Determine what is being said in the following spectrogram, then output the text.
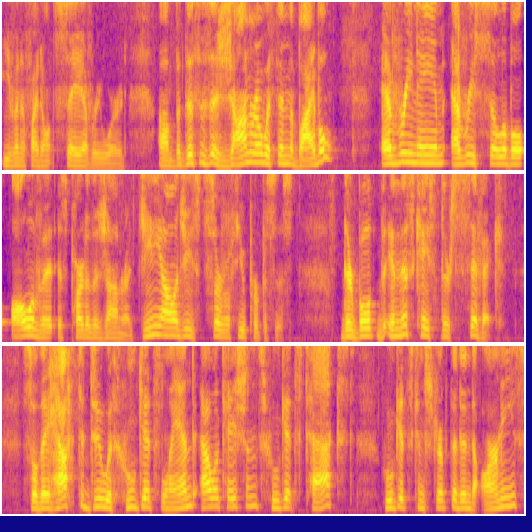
even if I don't say every word. Um, but this is a genre within the Bible Every name, every syllable, all of it is part of the genre. Genealogies serve a few purposes. They're both, in this case, they're civic. So they have to do with who gets land allocations, who gets taxed, who gets conscripted into armies,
